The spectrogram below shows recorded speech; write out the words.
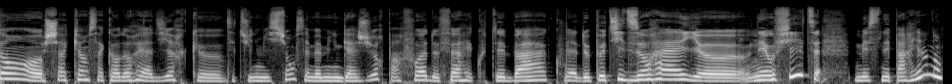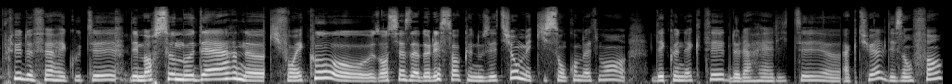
Autant euh, chacun s'accorderait à dire que c'est une mission, c'est même une gageure parfois de faire écouter Bach ou de petites oreilles euh, néophytes, mais ce n'est pas rien non plus de faire écouter des morceaux modernes euh, qui font écho aux anciens adolescents que nous étions, mais qui sont complètement déconnectés de la réalité actuelle des enfants.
